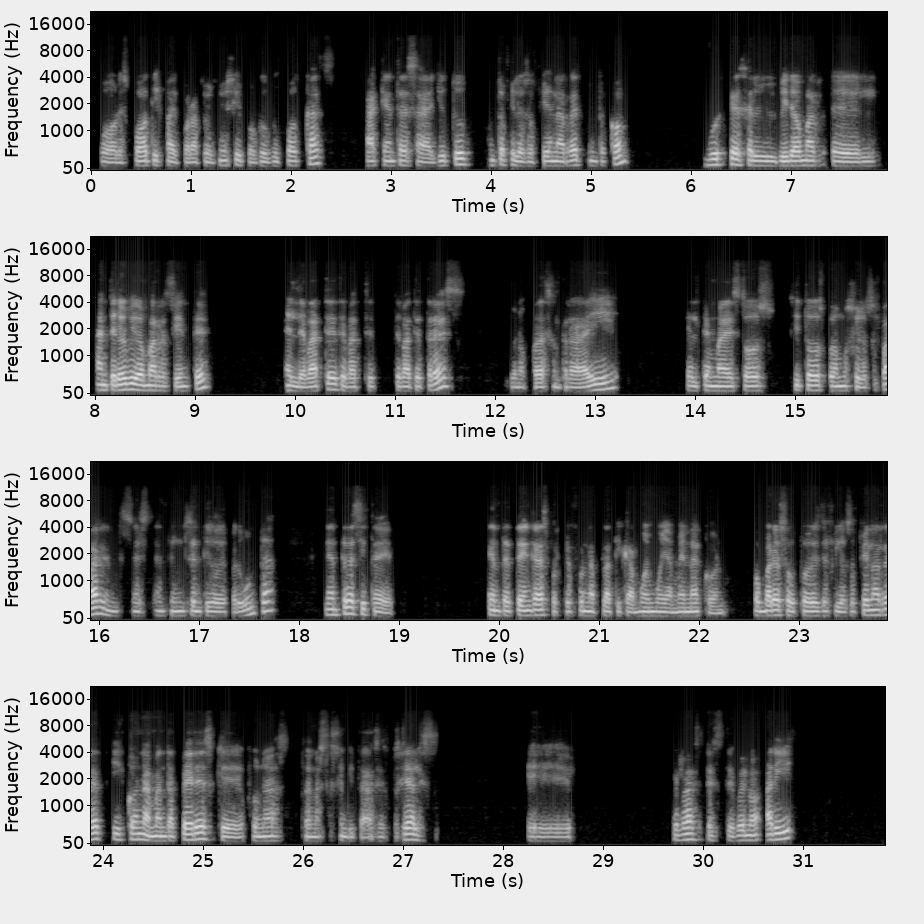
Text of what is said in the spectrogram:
por Spotify, por Apple Music, por Google Podcasts, a que entres a youtube.filosofiaenlared.com busques el video más, el anterior video más reciente, el debate, debate, debate 3, bueno, puedas entrar ahí. El tema es todos, si todos podemos filosofar en, en un sentido de pregunta. Entras y te entretengas porque fue una plática muy, muy amena con, con varios autores de filosofía en la red y con Amanda Pérez, que fue una de nuestras invitadas especiales. Eh, este, bueno, Ari,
